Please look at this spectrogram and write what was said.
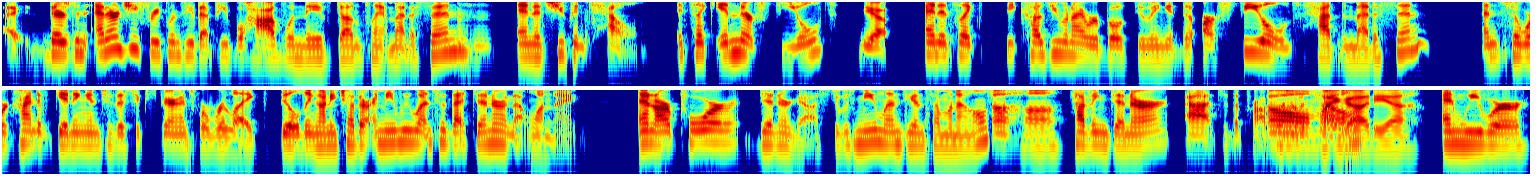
I, there's an energy frequency that people have when they've done plant medicine Mhm. and it's you can tell. It's like in their field Yeah. and it's like because you and I were both doing it, the, our field had the medicine. And so we're kind of getting into this experience where we're like building on each other. I mean, we went to that dinner that one night and our poor dinner guest, it was me, Lindsey, and someone else Uh-huh. having dinner at the proper Oh hotel. my god, yeah. And we were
